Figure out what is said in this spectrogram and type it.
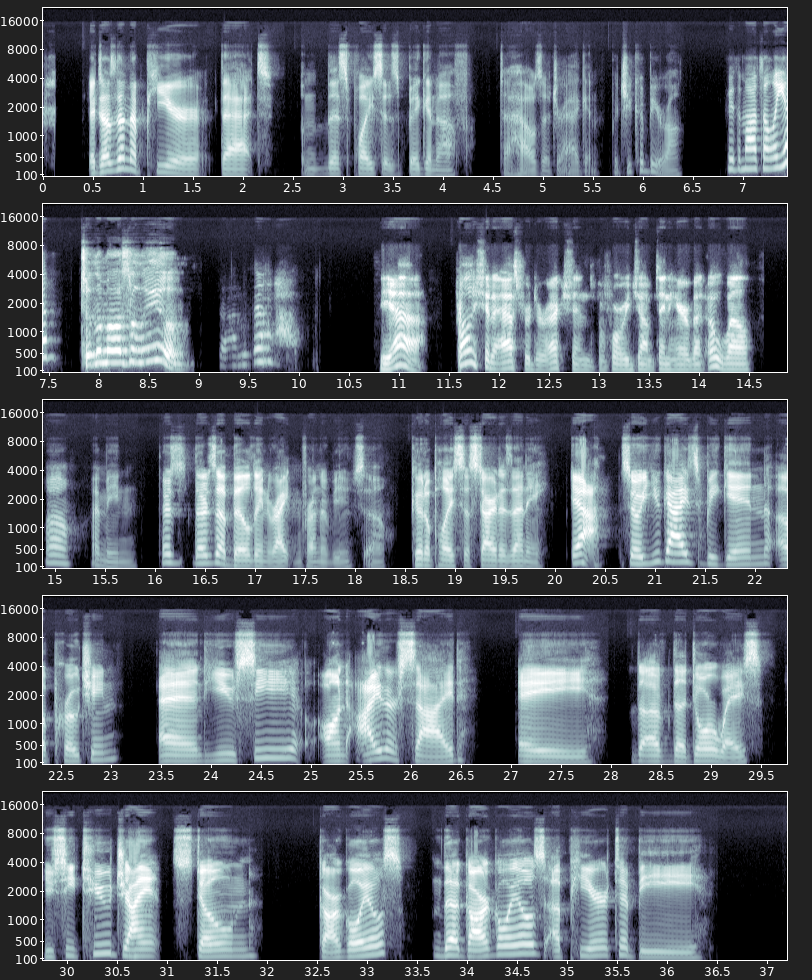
It doesn't appear that this place is big enough to house a dragon, but you could be wrong. To the mausoleum? To the mausoleum. Yeah, probably should have asked for directions before we jumped in here, but oh well. Well, I mean, there's there's a building right in front of you, so good a place to start as any. Yeah. So you guys begin approaching and you see on either side a the of the doorways, you see two giant stone gargoyles. The gargoyles appear to be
